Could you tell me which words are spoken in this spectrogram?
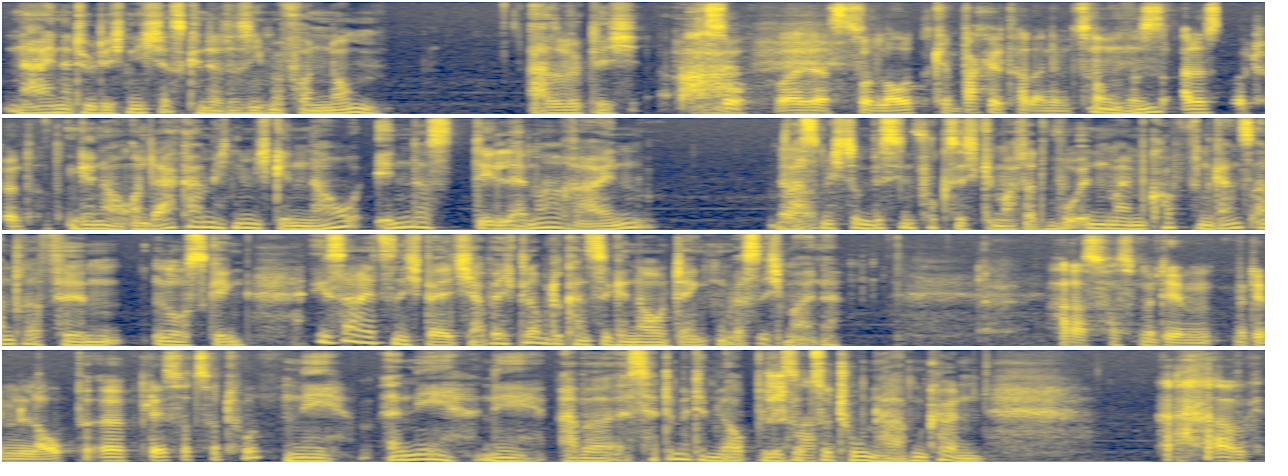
Nein, natürlich nicht. Das Kind hat das nicht mal vernommen. Also wirklich. Ach so, ah. weil das so laut gewackelt hat an dem Zaun, mhm. dass alles übertönt hat. Genau, und da kam ich nämlich genau in das Dilemma rein, was ja. mich so ein bisschen fuchsig gemacht hat, wo in meinem Kopf ein ganz anderer Film losging. Ich sage jetzt nicht welcher, aber ich glaube, du kannst dir genau denken, was ich meine. Hat das was mit dem, mit dem Laubbläser zu tun? Nee, äh, nee, nee, aber es hätte mit dem Laubbläser Schade. zu tun haben können. okay.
